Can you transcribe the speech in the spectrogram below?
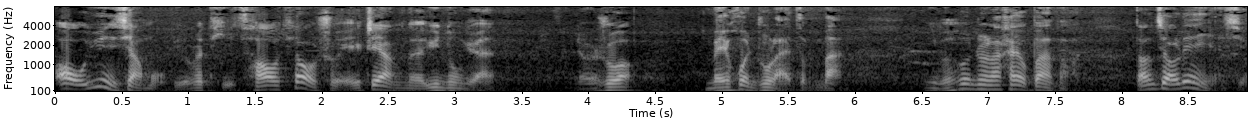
奥运项目，比如说体操、跳水这样的运动员，有人说没混出来怎么办？你没混出来还有办法，当教练也行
